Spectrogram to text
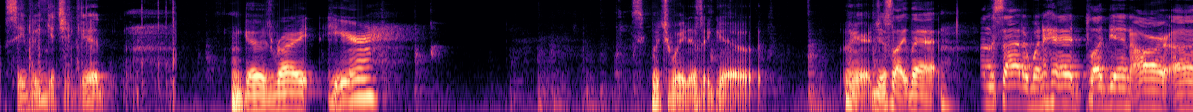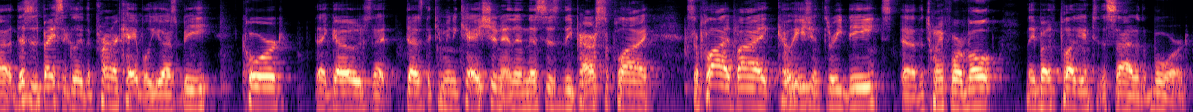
Let's see if we can get you good. It goes right here. See which way does it go? Here, just like that. On the side I went ahead, plugged in our, uh, this is basically the printer cable USB cord that goes, that does the communication, and then this is the power supply supplied by Cohesion 3D, uh, the 24 volt. They both plug into the side of the board.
